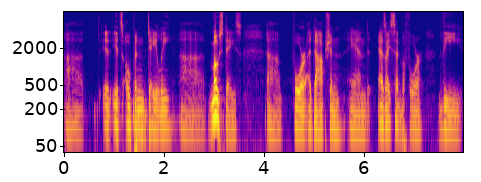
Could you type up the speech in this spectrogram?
uh, it, it's open daily, uh, most days, uh, for adoption. And as I said before, the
